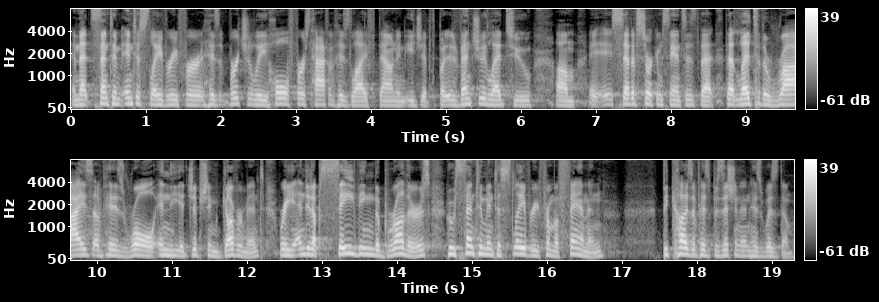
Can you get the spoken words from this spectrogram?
and that sent him into slavery for his virtually whole first half of his life down in Egypt. But it eventually led to um, a, set of circumstances that, that led to the rise of his role in the Egyptian government, where he ended up saving the brothers who sent him into slavery from a famine because of his position and his wisdom.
